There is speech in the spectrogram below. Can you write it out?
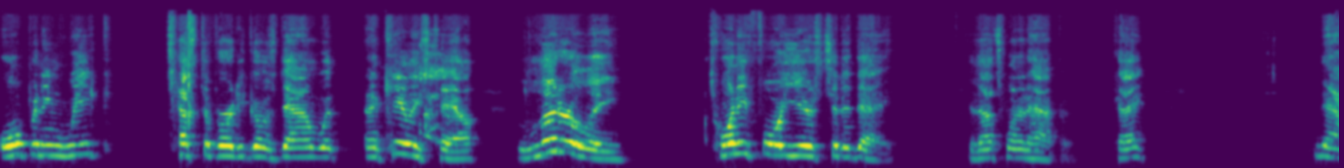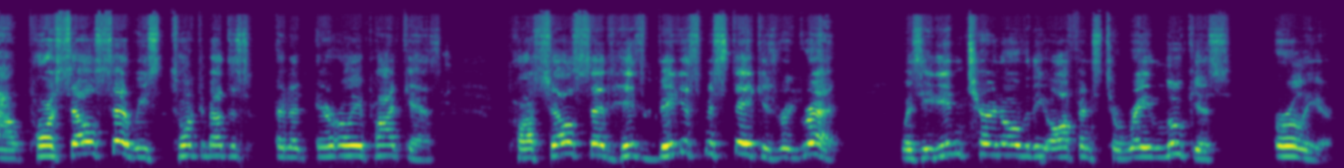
Opening week, Testaverde goes down with an Achilles tail, literally 24 years to the day, that's when it happened. Okay, now, Parcells said, we talked about this in an earlier podcast. Parcells said his biggest mistake, his regret, was he didn't turn over the offense to Ray Lucas earlier.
